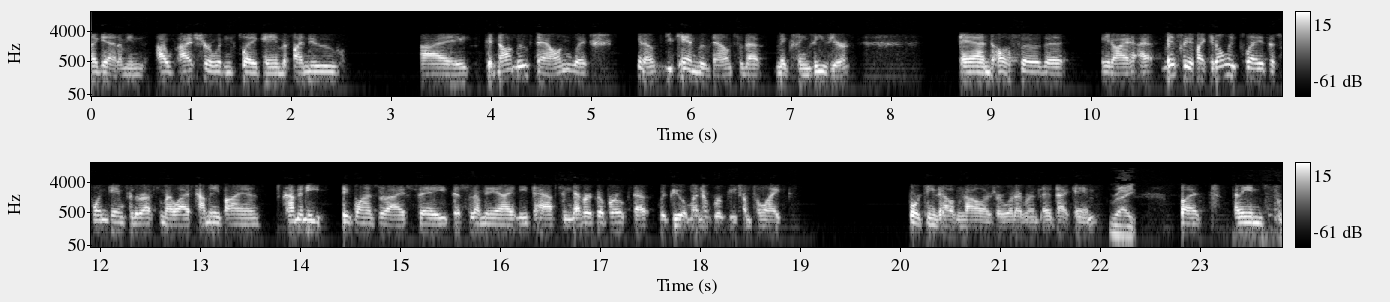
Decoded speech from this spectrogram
again, I mean, I, I sure wouldn't play a game if I knew I could not move down, which you know you can move down, so that makes things easier. And also that you know, I, I basically if I could only play this one game for the rest of my life, how many buy-ins, how many big blinds would I say this is how many I need to have to never go broke? That would be what my number would be, something like fourteen thousand dollars or whatever in that game. Right. But I mean, for,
